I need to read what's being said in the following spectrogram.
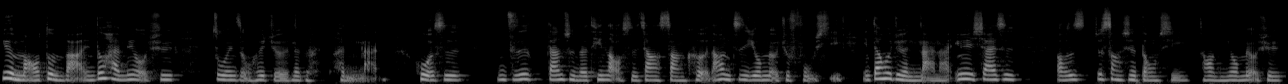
有点矛盾吧。你都还没有去。做你怎么会觉得那个很难，或者是你只是单纯的听老师这样上课，然后你自己又没有去复习，你当然会觉得很难啊。因为下一次老师就上些东西，然后你又没有去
